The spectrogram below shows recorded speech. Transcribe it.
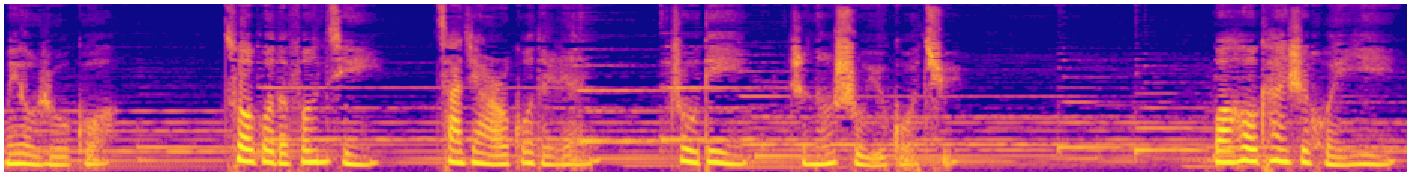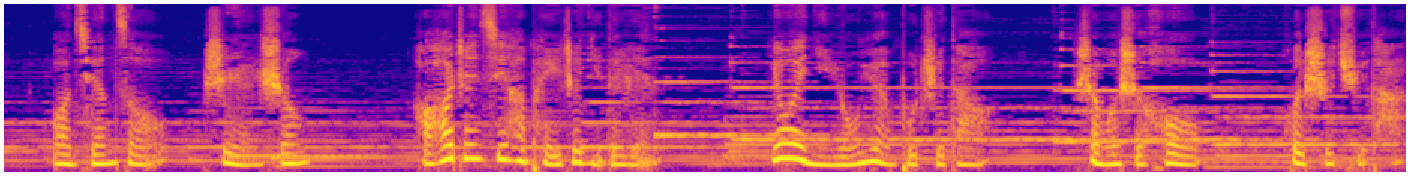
没有如果，错过的风景，擦肩而过的人，注定只能属于过去。往后看是回忆，往前走是人生。好好珍惜还陪着你的人，因为你永远不知道。什么时候会失去他？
